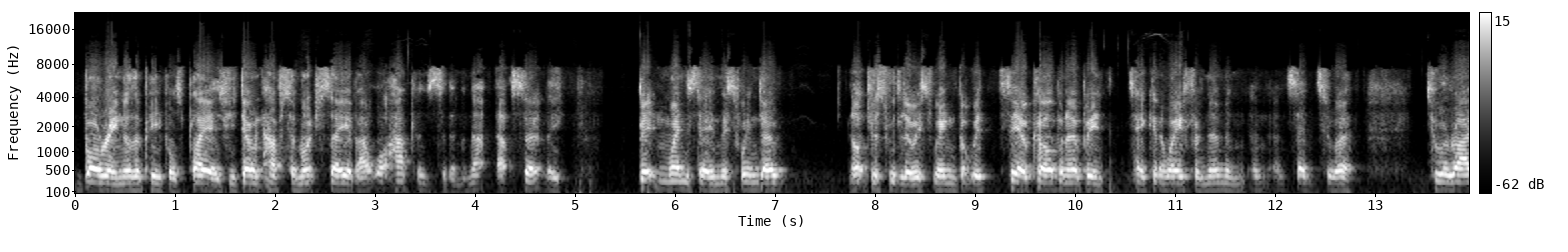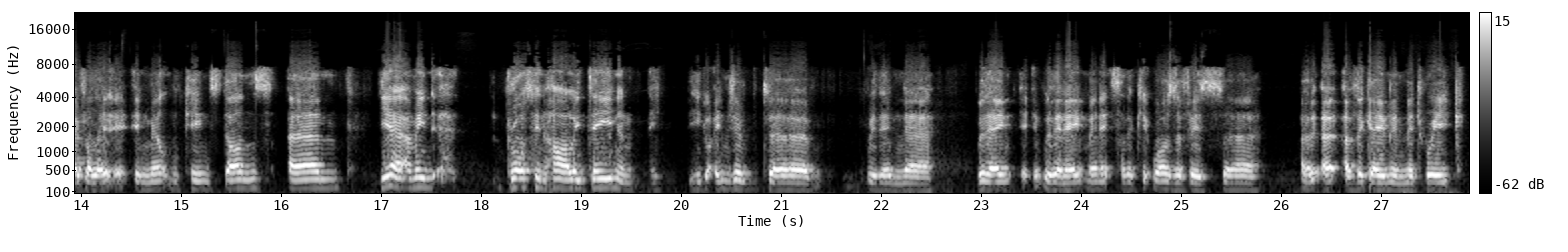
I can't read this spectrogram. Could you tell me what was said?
borrowing other people's players, you don't have so much say about what happens to them, and that that's certainly bitten Wednesday in this window. Not just with Lewis Wing, but with Theo Corbeanu being taken away from them and, and, and sent to a to a rival in Milton Keynes Dons. Um, yeah, I mean, brought in Harlee Dean and he, he got injured uh, within uh, within within eight minutes, I think it was, of his uh, of the game in midweek.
